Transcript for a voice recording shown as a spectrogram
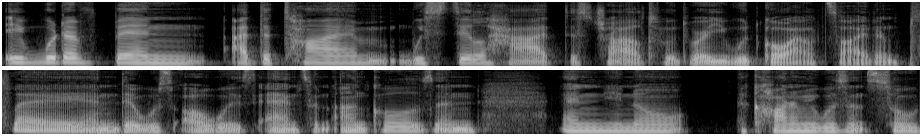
it would have been at the time we still had this childhood where you would go outside and play, and there was always aunts and uncles, and and you know economy wasn't so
